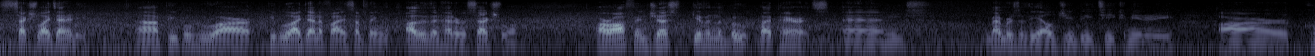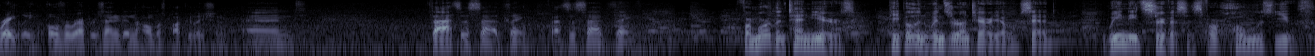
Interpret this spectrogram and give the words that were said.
sexual identity. Uh, people who are people who identify as something other than heterosexual are often just given the boot by parents and members of the LGBT community are greatly overrepresented in the homeless population and that's a sad thing. That's a sad thing. For more than 10 years, people in Windsor, Ontario said, we need services for homeless youth.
